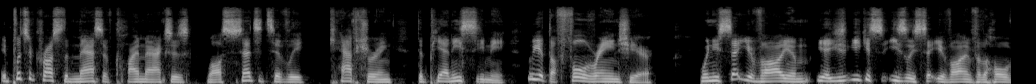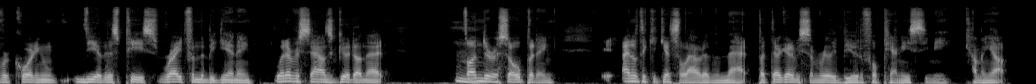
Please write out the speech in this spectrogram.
It puts across the massive climaxes while sensitively capturing the pianissimi. We get the full range here. When you set your volume, yeah, you, you can easily set your volume for the whole recording via this piece right from the beginning. Whatever sounds good on that hmm. thunderous opening. I don't think it gets louder than that, but there are going to be some really beautiful pianissimi coming up.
